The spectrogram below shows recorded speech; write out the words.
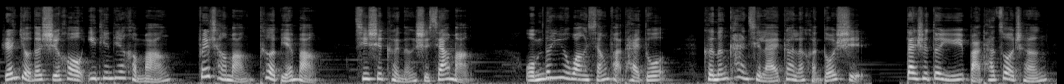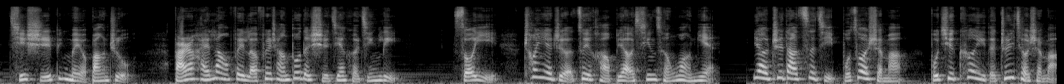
人有的时候一天天很忙，非常忙，特别忙。其实可能是瞎忙，我们的欲望想法太多，可能看起来干了很多事，但是对于把它做成，其实并没有帮助，反而还浪费了非常多的时间和精力。所以，创业者最好不要心存妄念，要知道自己不做什么，不去刻意的追求什么。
